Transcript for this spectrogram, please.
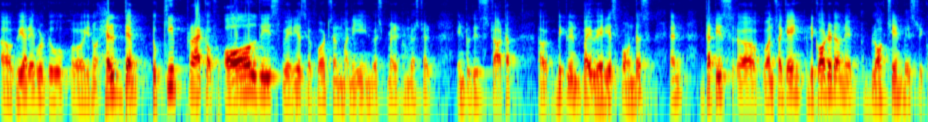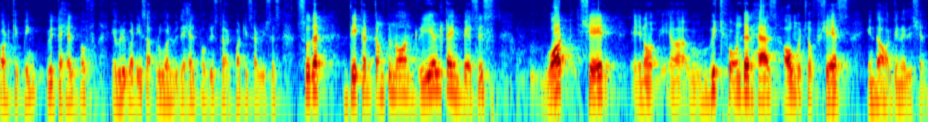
uh, we are able to uh, you know help them to keep track of all these various efforts and money investment invested into this startup uh, between by various founders. And that is uh, once again recorded on a blockchain based record keeping with the help of everybody's approval with the help of these third party services so that they can come to know on real time basis what share you know uh, which founder has how much of shares in the organization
